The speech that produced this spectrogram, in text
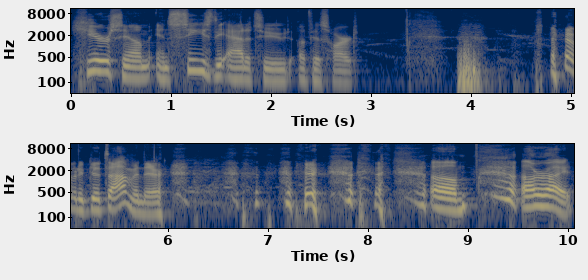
hears him and sees the attitude of his heart. They're having a good time in there. um, all right.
